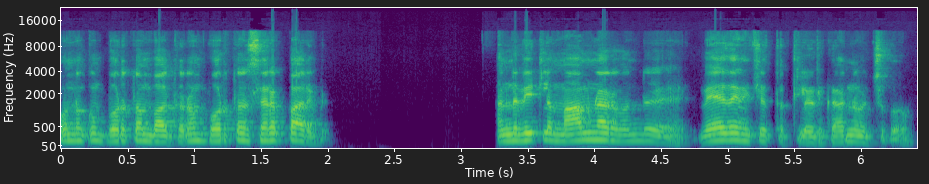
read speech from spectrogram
பொண்ணுக்கும் பொருத்தம் பார்த்துறோம் பொருத்தம் சிறப்பாக இருக்குது அந்த வீட்டில் மாமனார் வந்து வேத நட்சத்திரத்தில் இருக்காருன்னு வச்சுக்கிறோம்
